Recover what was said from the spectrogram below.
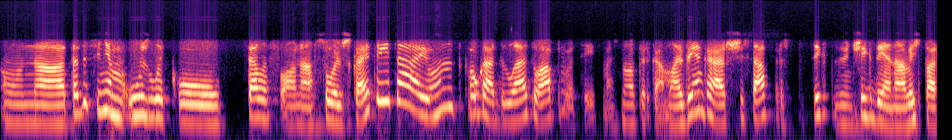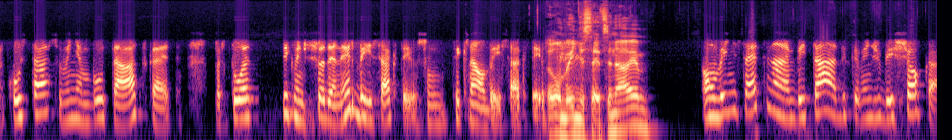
Un, uh, tad es viņam uzliku telefonā soļu skaitītāju un kaut kādu lētu aprocīti mēs nopirkām, lai vienkārši saprastu, cik viņš ikdienā vispār kustās un viņam būtu tā atskaita par to, cik viņš šodien ir bijis aktīvs un cik nav bijis aktīvs. Un viņa secinājumi? Un viņa secinājumi bija tādi, ka viņš bija šokā,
